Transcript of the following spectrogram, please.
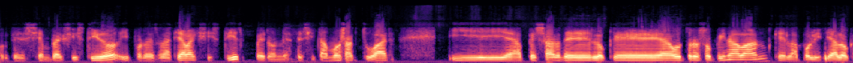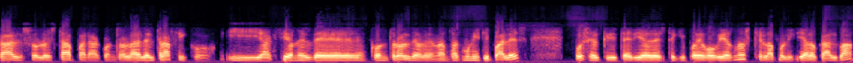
porque siempre ha existido y por desgracia va a existir, pero necesitamos actuar. Y a pesar de lo que otros opinaban, que la policía local solo está para controlar el tráfico y acciones de control de ordenanzas municipales, pues el criterio de este equipo de gobierno es que la policía local va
